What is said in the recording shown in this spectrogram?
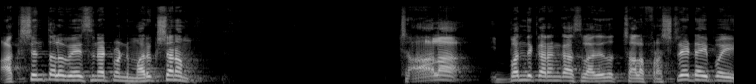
అక్షింతలు వేసినటువంటి మరుక్షణం చాలా ఇబ్బందికరంగా అసలు అదేదో చాలా ఫ్రస్ట్రేట్ అయిపోయి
